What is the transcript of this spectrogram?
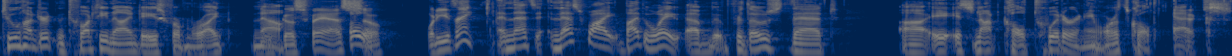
229 days from right now. Goes fast. Oh. So, what do you think? and that's and that's why. By the way, um, for those that uh, it- it's not called Twitter anymore; it's called X.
